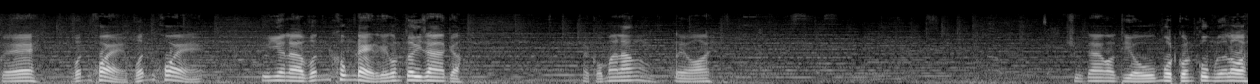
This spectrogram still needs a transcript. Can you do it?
Ok Vẫn khỏe Vẫn khỏe. Tuy nhiên là vẫn không đẻ được cái con cây ra kìa. Phải có ma lăng. Đây rồi. Chúng ta còn thiếu một con cung nữa rồi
